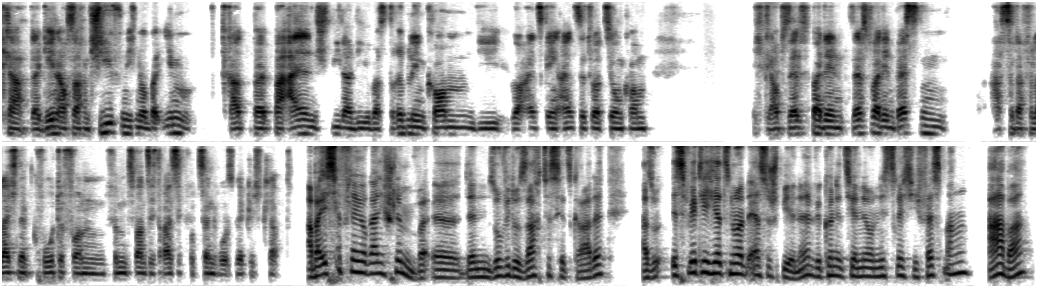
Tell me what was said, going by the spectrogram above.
klar, da gehen auch Sachen schief, nicht nur bei ihm, gerade bei, bei allen Spielern, die übers Dribbling kommen, die über 1 gegen 1 Situationen kommen. Ich glaube, selbst bei den, selbst bei den Besten hast du da vielleicht eine Quote von 25, 30 Prozent, wo es wirklich klappt. Aber ist ja vielleicht auch gar nicht schlimm, weil, äh, denn so wie du sagtest jetzt gerade, also ist wirklich jetzt nur das erste Spiel, ne? Wir können jetzt hier noch nichts richtig festmachen, aber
